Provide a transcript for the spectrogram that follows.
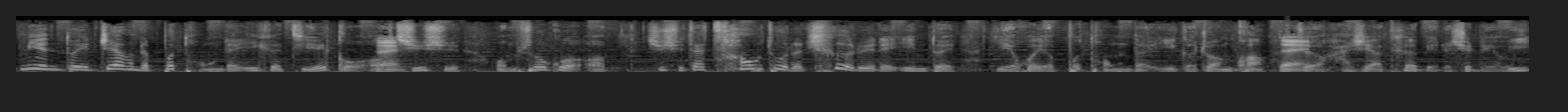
面对这样的不同的一个结果，哦、其实我们说过哦，其实在操作的策略的应对也会有不同的一个状况，对，所以还是要特别的去留意。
